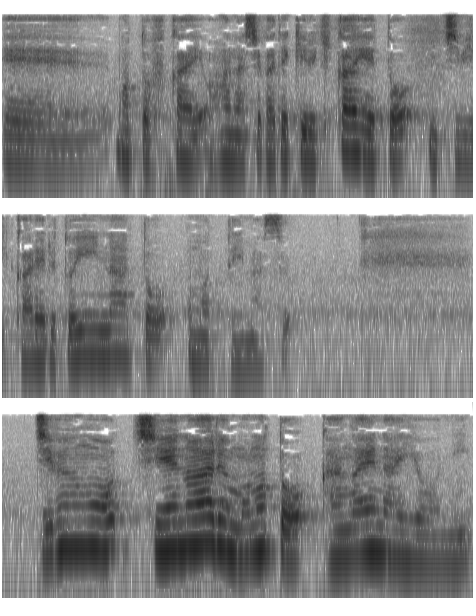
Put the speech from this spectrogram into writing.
えー、もっと深いお話ができる機会へと導かれるといいなと思っています。自分を知恵のあるものと考えないように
